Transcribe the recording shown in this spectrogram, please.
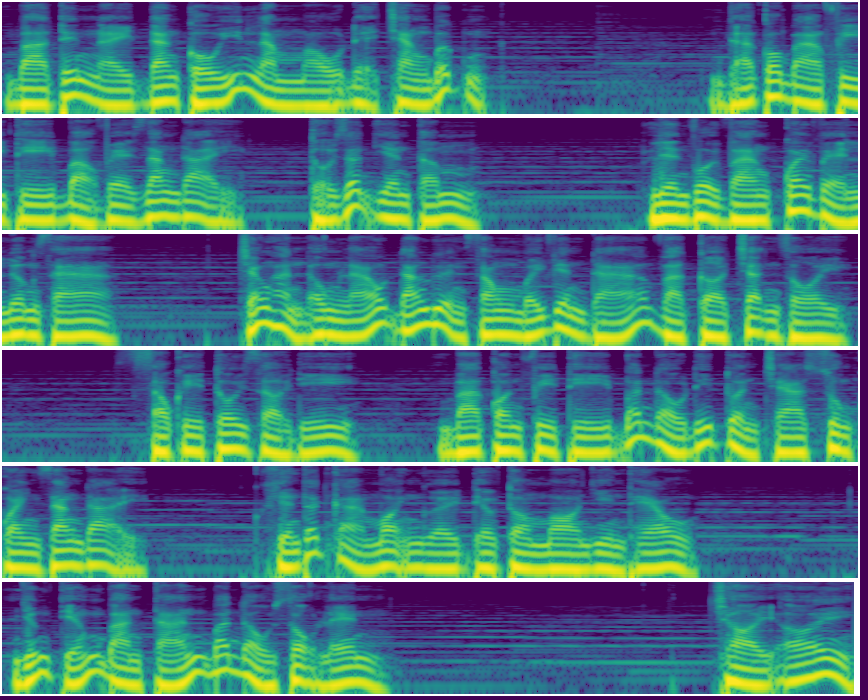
bà tên này đang cố ý làm màu để trang bức. Đã có bà phi thì bảo vệ Giang Đại, tôi rất yên tâm. Liền vội vàng quay về lương gia. Chẳng hẳn ông lão đã luyện xong mấy viên đá và cờ trận rồi. Sau khi tôi rời đi, bà con phi thí bắt đầu đi tuần tra xung quanh Giang Đại, khiến tất cả mọi người đều tò mò nhìn theo. Những tiếng bàn tán bắt đầu rộ lên. Trời ơi,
